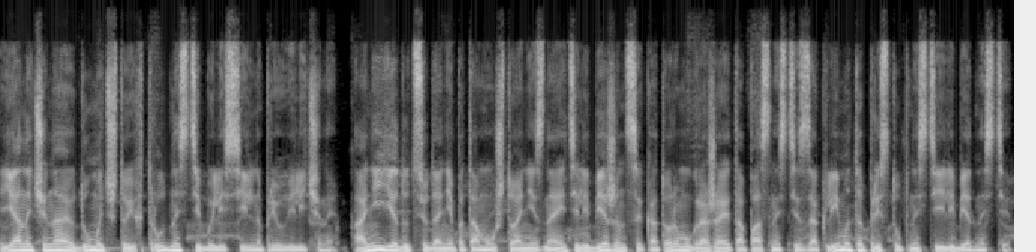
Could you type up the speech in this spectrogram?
Я начинаю думать, что их трудности были сильно преувеличены. Они едут сюда не потому, что они, знаете ли, беженцы, которым угрожает опасность из-за климата, преступности или бедности.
